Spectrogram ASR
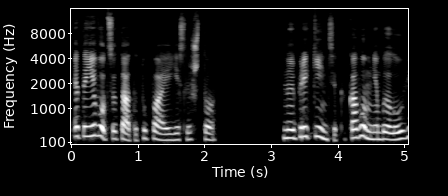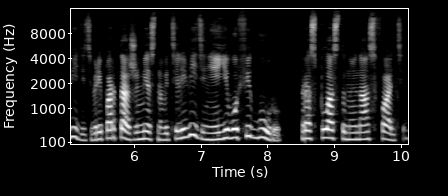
Это его цитата тупая, если что. Ну и прикиньте, каково мне было увидеть в репортаже местного телевидения его фигуру, распластанную на асфальте,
